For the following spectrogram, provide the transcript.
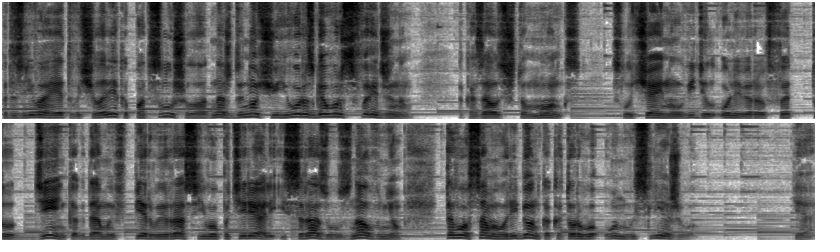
подозревая этого человека, подслушала однажды ночью его разговор с Феджином. Оказалось, что Монкс случайно увидел Оливера в тот день, когда мы в первый раз его потеряли, и сразу узнал в нем того самого ребенка, которого он выслеживал. Я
